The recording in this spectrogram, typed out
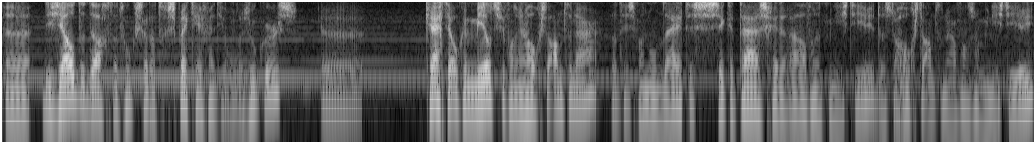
Uh, diezelfde dag dat Hoekstra dat gesprek heeft met die onderzoekers, uh, krijgt hij ook een mailtje van zijn hoogste ambtenaar. Dat is Manon Leijten, secretaris-generaal van het ministerie. Dat is de hoogste ambtenaar van zo'n ministerie.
